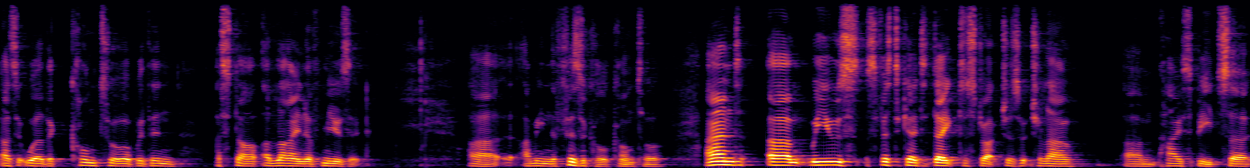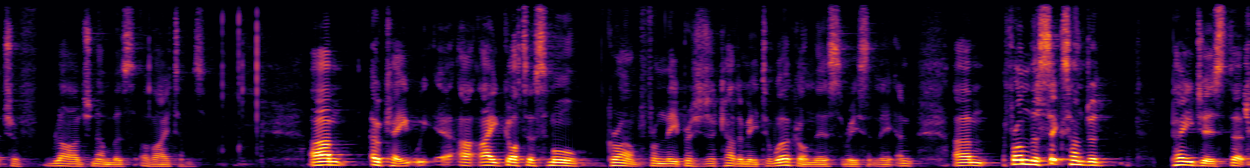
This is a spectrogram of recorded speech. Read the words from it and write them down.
as it were, the contour within a, star, a line of music. Uh, I mean the physical contour. And um, we use sophisticated data structures which allow um, high-speed search of large numbers of items. Um, okay, we, uh, I got a small grant from the British Academy to work on this recently. And um, from the 600 pages that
